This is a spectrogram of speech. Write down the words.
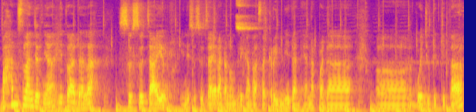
bahan selanjutnya itu adalah susu cair. Ini susu cair akan memberikan rasa creamy dan enak pada uh, kue cubit kita.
